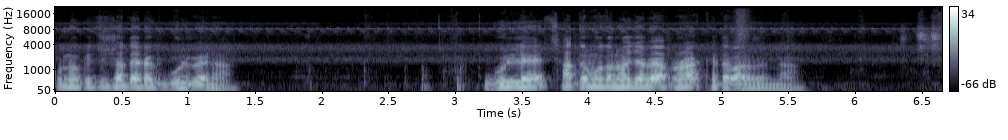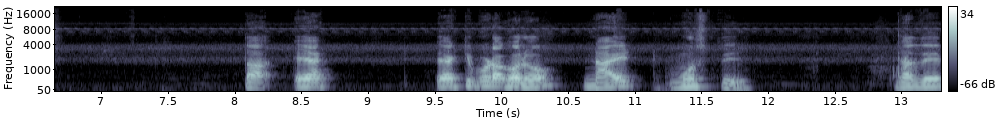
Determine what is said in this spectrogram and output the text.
কোনো কিছুর সাথে এটা গুলবে না। গুললে ছাতের মতন হয়ে যাবে, আপনারা খেতে পারবেন না। তা এক, একটি প্রোডাক্ট হলো নাইট মস্তি যাদের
